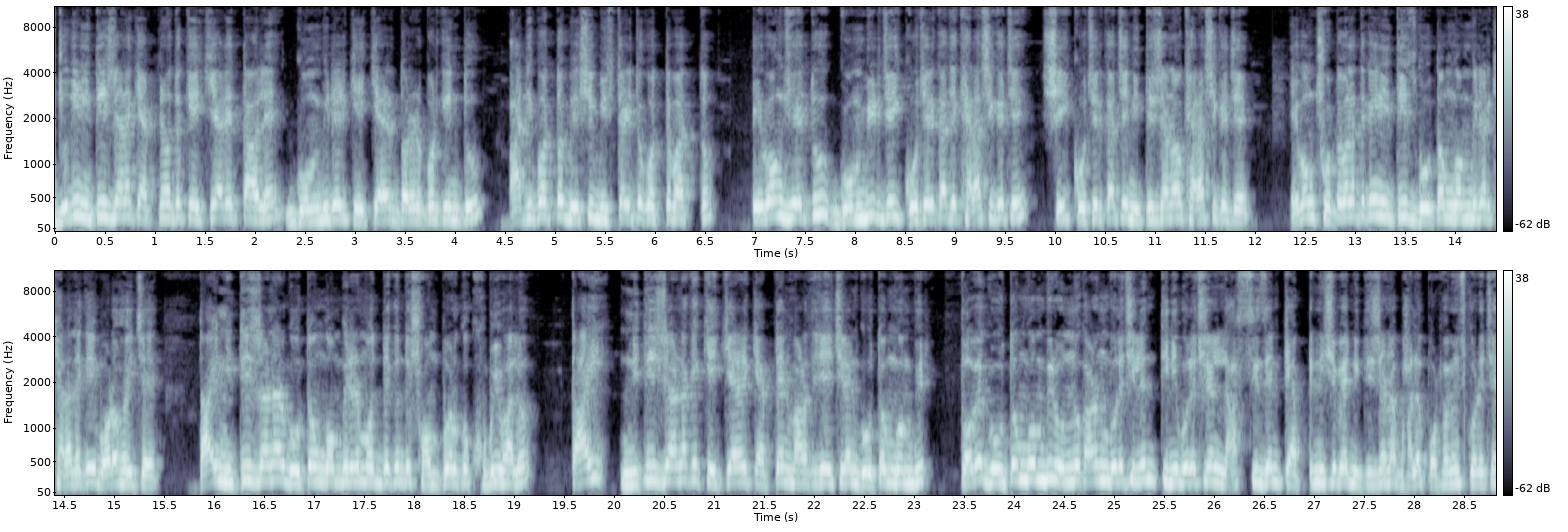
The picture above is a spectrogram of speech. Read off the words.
যদি নীতিশ রানা ক্যাপ্টেন হতো কেকেআরের তাহলে গম্ভীরের কেকেআর দলের ওপর কিন্তু আধিপত্য বেশি বিস্তারিত করতে পারত। এবং যেহেতু গম্ভীর যেই কোচের কাছে খেলা শিখেছে, সেই কোচের কাছে নীতিশ রানাও খেলা শিখেছে। এবং ছোটবেলা থেকেই নীতিশ গৌতম গম্ভীরের খেলা থেকেই বড় হয়েছে। তাই নীতিশ রানার গৌতম গম্ভীরের মধ্যে কিন্তু সম্পর্ক খুবই ভালো। তাই নীতিশ রানাকে কেকেআর এর ক্যাপ্টেন বানাতে চেয়েছিলেন গৌতম গম্ভীর। তবে গৌতম গম্ভীর অন্য কারণ বলেছিলেন, তিনি বলেছিলেন লাস্ট সিজন ক্যাপ্টেন হিসেবে নীতিশ রানা ভালো পারফরমেন্স করেছে,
